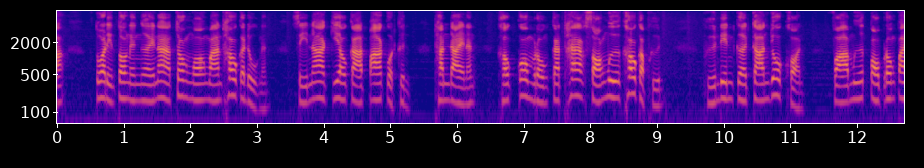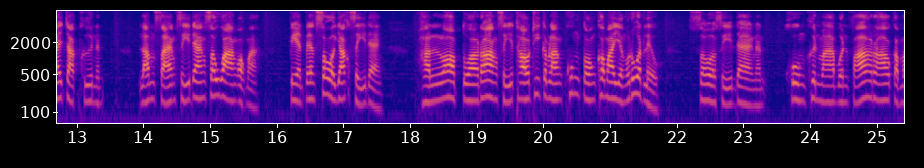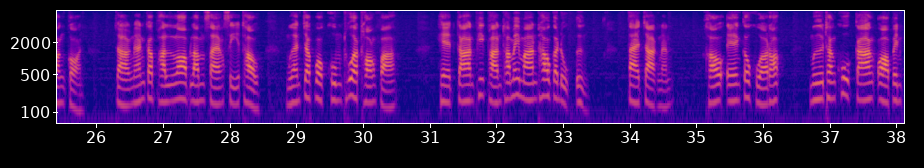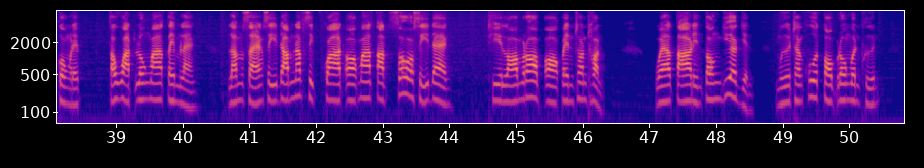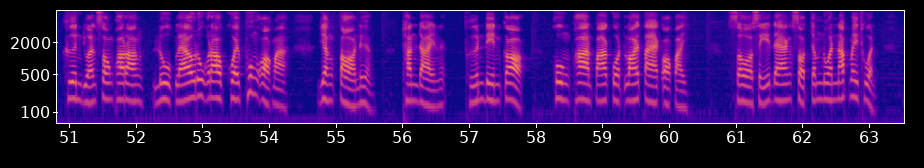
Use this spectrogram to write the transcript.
ตัวดินตรงเนี่ยเงยหน้าจ้องมองมารเท่ากระดูกนั้น สีหน้าเกรียวกาดปรากฏขึ้น ทันใดนั้น เขาก้มลงกระแทกสองมือเข้ากับพื้น ผืนดินเกิดการโยกขอน ฝ่ามือตบลงไปจากพื้นนั้นลำแสงสีแดงสว่างออกมา เปลี่ยนเป็นโซ่ยักษ์สีแดง พันรอบตัวร่างสีเทาที่กำลังพุ่งตรงเข้ามาอย่างรวดเร็ว โซ่สีแดงนั้นพุ่งขึ้นมาบนฟ้าราวกับมังกร จากนั้นก็พันรอบลำแสงสีเทาเหมือนจะปกคลุมทั่วท้องฟ้า เหตุการณ์พลิกผันทำให้มารเท่ากระดูกอึ่ง แต่จากนั้น เขาเองก็หัวเราะ มือทั้งคู่กลางออกเป็นกงเล็บ ตวัดลงมาเต็มแรง ลำแสงสีดำนับสิบกวาดออกมาตัดโซ่สีแดง ที่ล้อมรอบออกเป็นท่อนๆ แววตาดินตรงเยือกเย็น มือทั้งคู่ตบลงบนพื้นคืนหยวนทรงพลัง ลูกแล้วลูกเราควยพุ่งออกมาอย่างต่อเนื่อง ทันใดนะพื้นดินก็พุ่งผ่านปรากฏรอยแตกออกไป โซ่สีแดงสดจำนวนนับไม่ถ้วน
